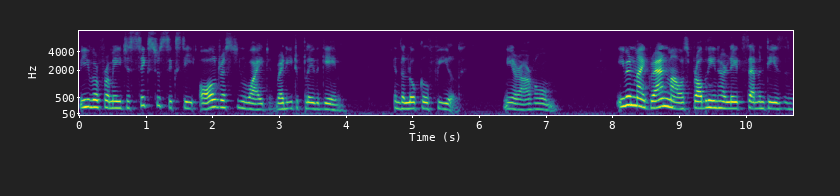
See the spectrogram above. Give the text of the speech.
We were from ages 6 to 60, all dressed in white, ready to play the game in the local field near our home. Even my grandma was probably in her late 70s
